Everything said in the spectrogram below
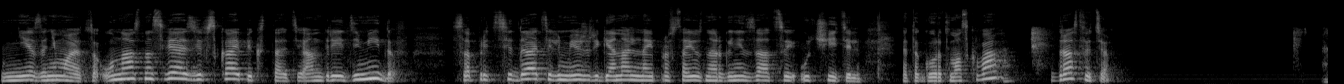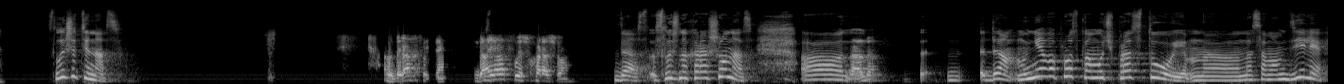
не занимаются. У нас на связи в скайпе, кстати, Андрей Демидов, сопредседатель межрегиональной профсоюзной организации «Учитель». Это город Москва. Здравствуйте. Слышите нас? Здравствуйте. Да, я вас слышу хорошо. Да, слышно хорошо нас? А, Да, да. Да, у меня вопрос к вам очень простой. Э, На самом деле,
